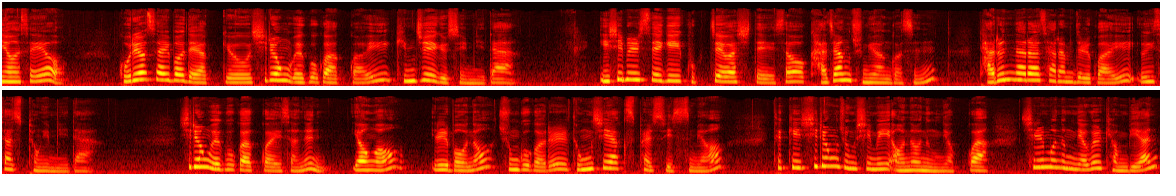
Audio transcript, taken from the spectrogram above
안녕하세요. 고려사이버대학교 실용외국어학과의 김주혜 교수입니다. 21세기 국제화 시대에서 가장 중요한 것은 다른 나라 사람들과의 의사소통입니다. 실용외국어학과에서는 영어, 일본어, 중국어를 동시에 학습할 수 있으며 특히 실용 중심의 언어 능력과 실무 능력을 겸비한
